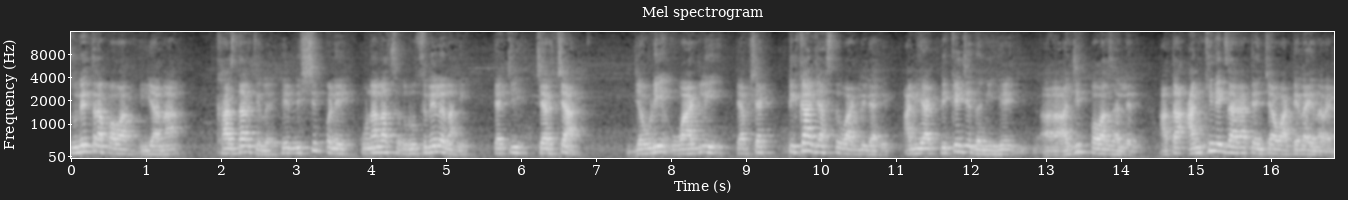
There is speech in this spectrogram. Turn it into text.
सुनेत्रा पवार यांना खासदार केलं हे निश्चितपणे कुणालाच रुचलेलं नाही. त्याची चर्चा जेवढी वाढली त्यापेक्षा टीका जास्त वाढलेली आहे. आणि या टीकेचे धनी हे अजित पवार झाले आहेत. आता आणखीन एक जागा त्यांच्या वाटेला येणार आहे.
